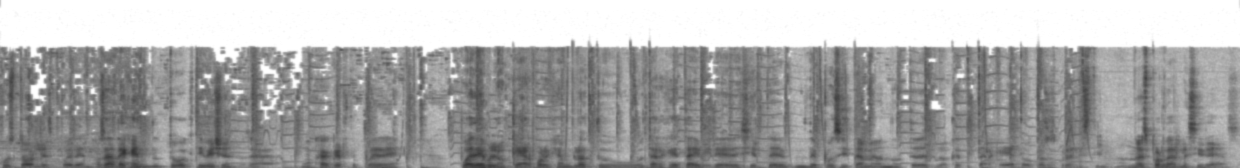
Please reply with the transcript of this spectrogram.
justo les pueden, o sea, dejen tu Activision, o sea, un hacker te puede puede bloquear, por ejemplo, tu tarjeta de video y decirte deposítame o no te desbloquee tu tarjeta o cosas por el estilo, ¿no? No es por darles ideas.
